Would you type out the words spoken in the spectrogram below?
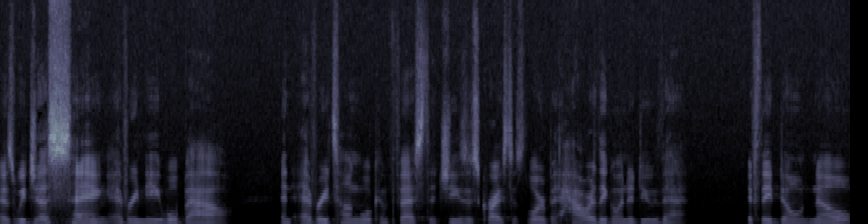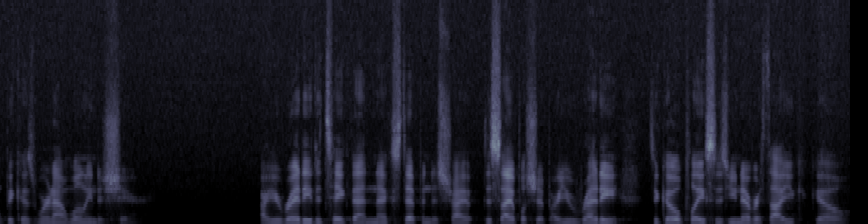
as we just sang, every knee will bow and every tongue will confess that Jesus Christ is Lord. But how are they going to do that if they don't know because we're not willing to share? Are you ready to take that next step in discipleship? Are you ready to go places you never thought you could go?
